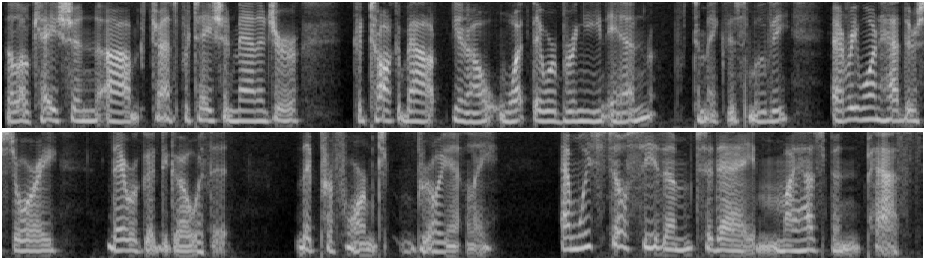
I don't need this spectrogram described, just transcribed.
the location um, transportation manager could talk about you know what they were bringing in to make this movie. Everyone had their story. They were good to go with it. They performed brilliantly, and we still see them today. My husband passed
